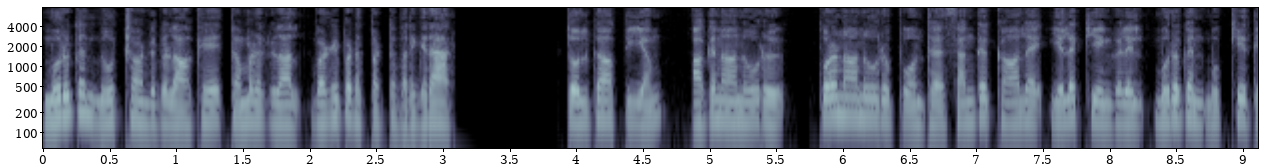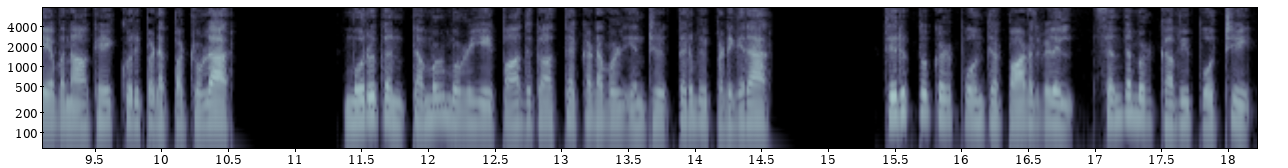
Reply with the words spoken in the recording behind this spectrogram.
முருகன் நூற்றாண்டுகளாக தமிழர்களால் வழிபடப்பட்டு வருகிறார். தொல்காப்பியம் அகநானூறு புறநானூறு போன்ற சங்ககால இலக்கியங்களில் முருகன் முக்கிய தேவனாக குறிப்பிடப்பட்டுள்ளார். முருகன் தமிழ் மொழியை பாதுகாத்த கடவுள் என்று பெருமைப்படுகிறார். திருப்புகள் போன்ற பாடல்களில் செந்தமிழ் கவி போற்றி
